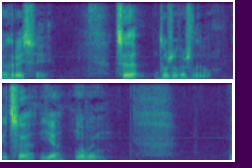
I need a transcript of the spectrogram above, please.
агресії. Це дуже важливо і це є новим. Е,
